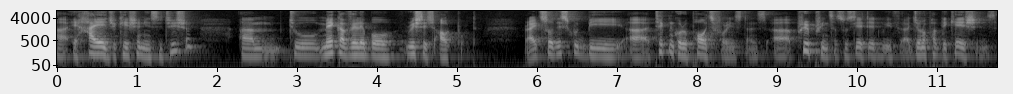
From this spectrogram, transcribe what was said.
uh, a higher education institution um, to make available research output, right? So this could be uh, technical reports, for instance, uh, preprints associated with uh, journal publications,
